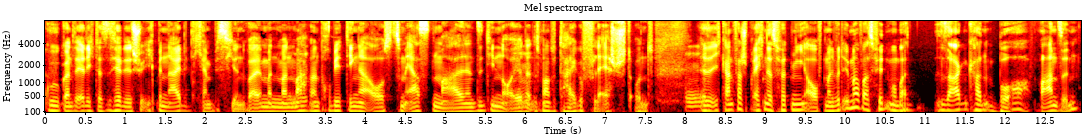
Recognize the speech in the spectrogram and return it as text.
Gut, ganz ehrlich, das ist ja das Schöne, ich beneide dich ein bisschen, weil man, man mhm. macht, man probiert Dinge aus zum ersten Mal, dann sind die neu, mhm. dann ist man total geflasht und mhm. also ich kann versprechen, das hört nie auf. Man wird immer was finden, wo man sagen kann, boah, Wahnsinn.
